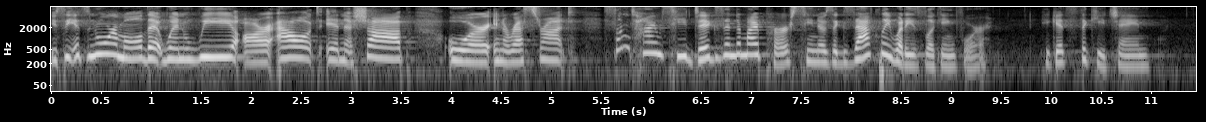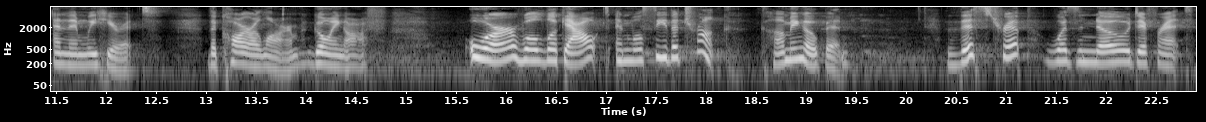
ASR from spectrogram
You see, it's normal that when we are out in a shop or in a restaurant, sometimes he digs into my purse. He knows exactly what he's looking for. He gets the keychain, and then we hear it the car alarm going off. Or we'll look out and we'll see the trunk coming open. This trip was no different.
